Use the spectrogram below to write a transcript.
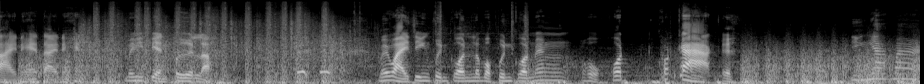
ตายแน่ตายแน่ไม่มีเปลี่ยนปืนเหรอ ไม่ไหวจริงปืนกลระบบปืนกลแม่งโอ้โหโคตรโคตรกากเออยิงยากมาก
